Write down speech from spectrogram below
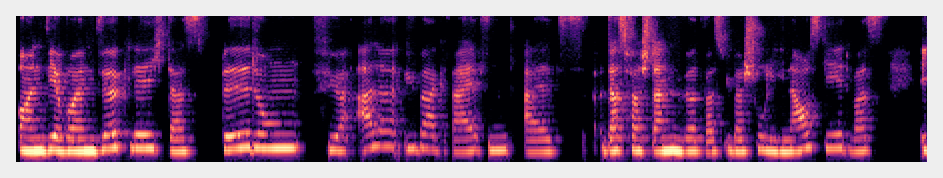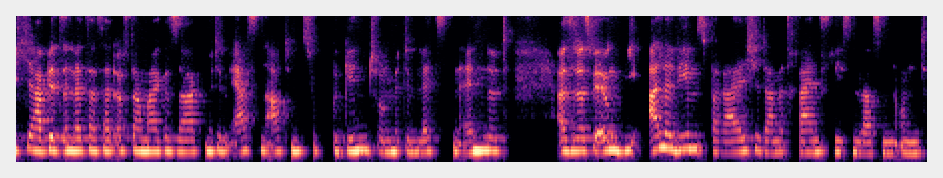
Und wir wollen wirklich, dass Bildung für alle übergreifend als das verstanden wird, was über Schule hinausgeht, was ich habe jetzt in letzter Zeit öfter mal gesagt, mit dem ersten Atemzug beginnt und mit dem letzten endet. Also, dass wir irgendwie alle Lebensbereiche damit reinfließen lassen. Und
